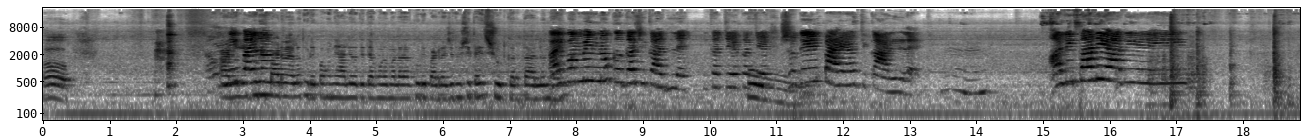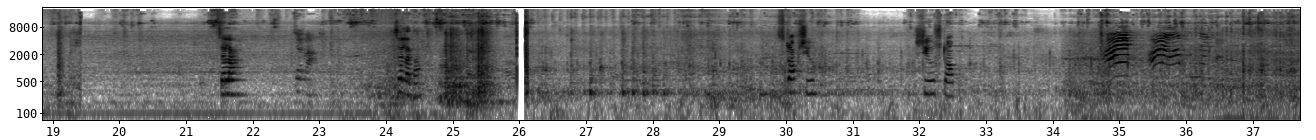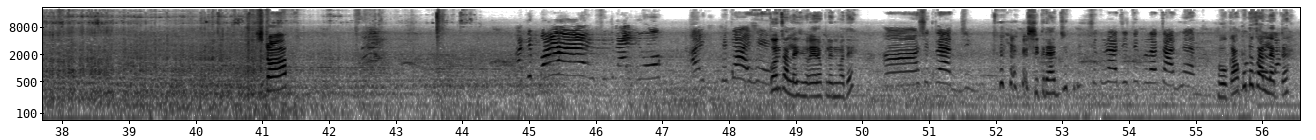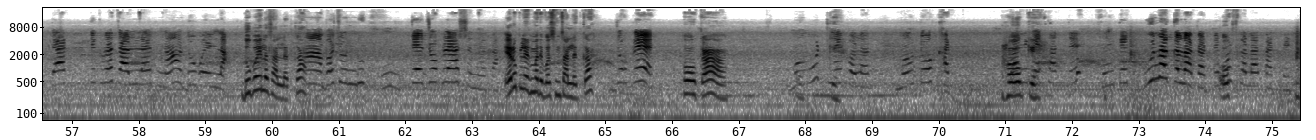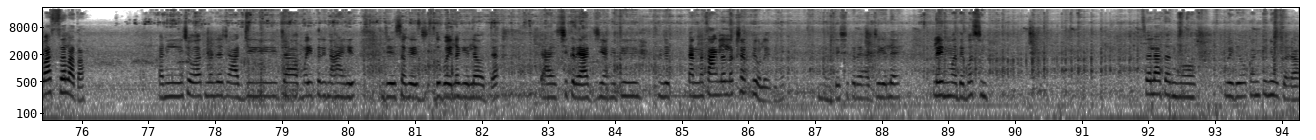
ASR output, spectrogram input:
हो. आणि गुढीपाडव्याला थोडे पाहुणे आले होते त्यामुळे मला गुढीपाडव्याच्या दिवशी काहीच शूट करता आलं नाही. हो. चला. चल. आता. Stop Shiv Shiv stop stop कोण चाललंय एरोप्लेन मध्ये? आजी. हो का? कुठं चालल्यात त्या? दुबईला. चालल्यात का हा बसून दु- ते झोपले असेल आता एरोप्लेन मध्ये बसून चाललेत का? हो का? हो ओके. बस चल आता. आणि शिवात म्हणजे ज्या आजीच्या मैत्रीण आहेत जे सगळे दुबईला गेल्या होत्या त्या आहेत शिकरे आजी आणि ती म्हणजे त्यांना चांगलं लक्षात ठेवलं आहे तिने म्हणते शिकरे आजी गेले प्लेनमध्ये बसून. चला तर मग. व्हिडिओ कंटिन्यू करा.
